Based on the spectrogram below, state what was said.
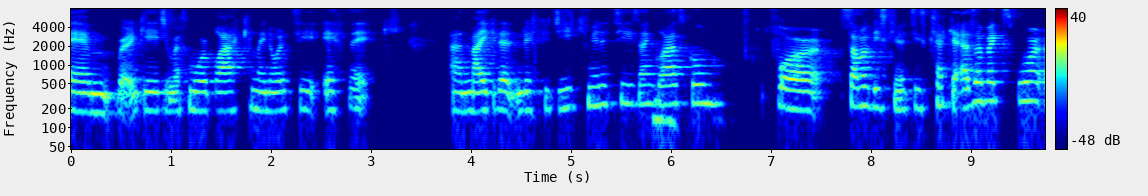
um, we're engaging with more black and minority ethnic and migrant and refugee communities in mm. Glasgow for some of these communities, cricket is a big sport,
